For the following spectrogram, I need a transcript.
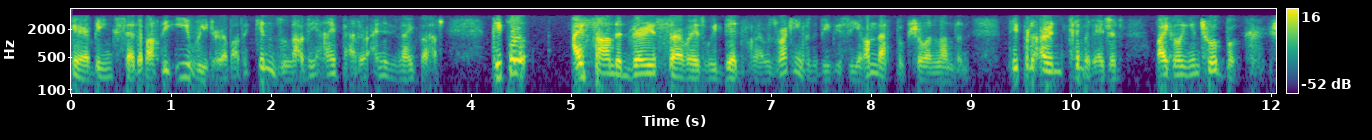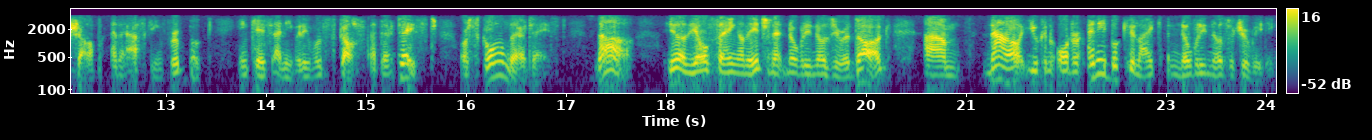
hear being said about the e-reader, about the Kindle or the iPad or anything like that. People, I found in various surveys we did when I was working for the BBC on that book show in London, people are intimidated by going into a book shop and asking for a book in case anybody will scoff at their taste or scorn their taste. Now, you know the old saying on the internet, nobody knows you're a dog. Um, now you can order any book you like and nobody knows what you're reading.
